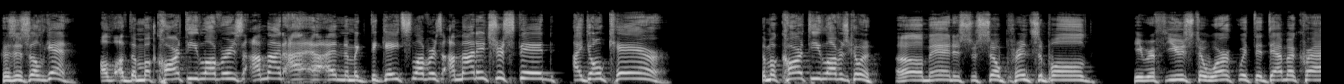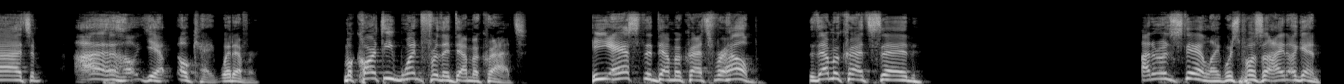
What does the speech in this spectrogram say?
because there's, again, the McCarthy lovers, I'm not, I, and the, the Gaetz lovers, I'm not interested. I don't care. The McCarthy lovers coming, oh man, this was so principled. He refused to work with the Democrats. Uh, yeah, okay, whatever. McCarthy went for the Democrats. He asked the Democrats for help. The Democrats said, I don't understand. Like, we're supposed to, I, again,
